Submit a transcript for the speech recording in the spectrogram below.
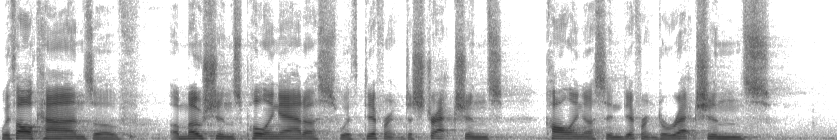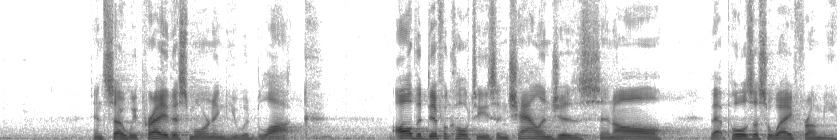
with all kinds of emotions pulling at us, with different distractions calling us in different directions. And so we pray this morning you would block all the difficulties and challenges and all that pulls us away from you.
